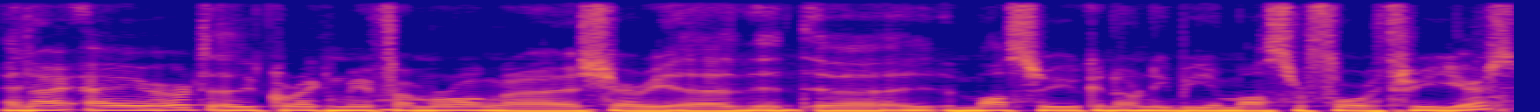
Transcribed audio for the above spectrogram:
And I, I heard, uh, correct me if I'm wrong, uh, Sherrie, uh, the master, you can only be a master for three years?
